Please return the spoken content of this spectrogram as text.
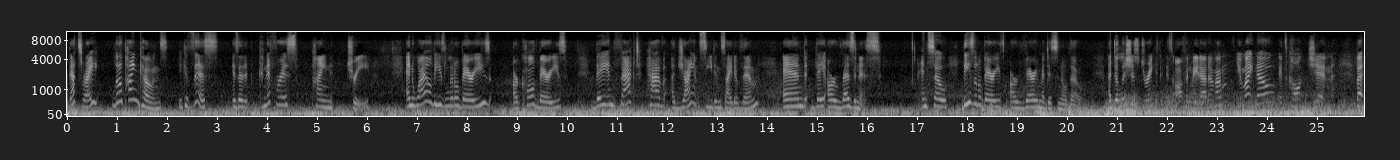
That's right, little pine cones, because this is a coniferous pine tree. And while these little berries are called berries, they in fact have a giant seed inside of them and they are resinous. And so these little berries are very medicinal though. A delicious drink is often made out of them. You might know it's called gin. But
